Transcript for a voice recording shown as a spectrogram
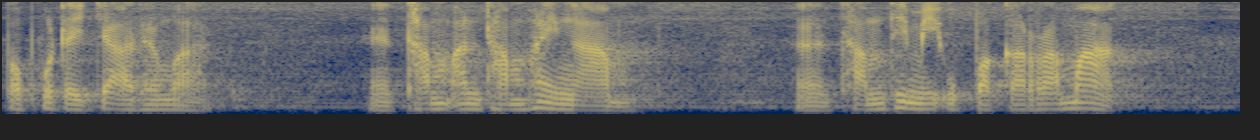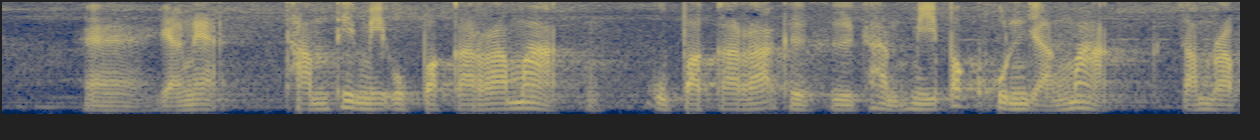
พระพุทธเจ้าท่านว่าทำอันทำให้งามทำที่มีอุปการะมากอย่างเนี้ยทำที่มีอุปการะมาก อุปการะคือคือท่านมีพระคุณอย่างมากสำหรับ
